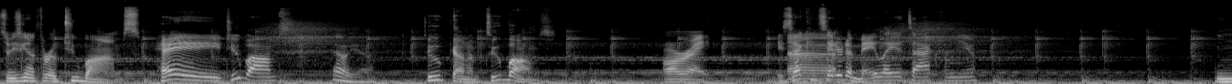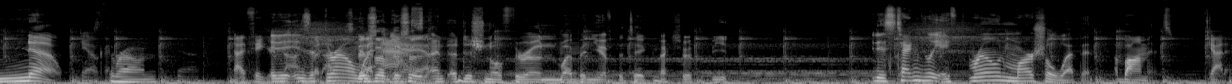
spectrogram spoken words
So he's gonna throw two bombs. Hey, two bombs. Hell yeah. Two, count them, two bombs. All right. Is that Uh, considered a melee attack from you? No, Yeah, okay. Thrown. Yeah. I figured. it not, is a but I thrown There's, a, weapon. there's a, an additional thrown weapon you have to take next to it to beat. It is technically a thrown martial weapon. A bomb is. Got it.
